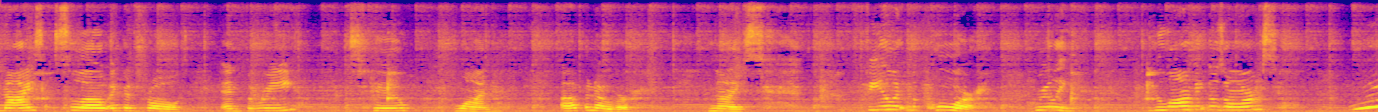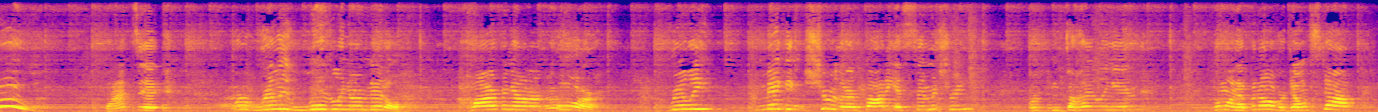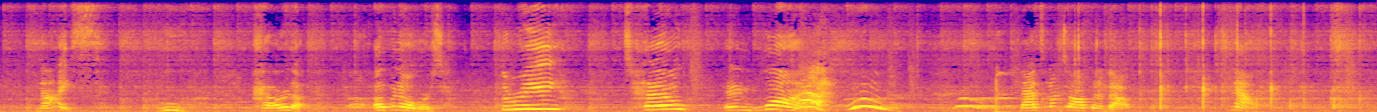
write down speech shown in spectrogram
Nice, slow, and controlled. And three, two, one. Up and over. Nice. Feel it in the core. Really elongate those arms. Woo! That's it. We're really whittling our middle, carving out our core, really making sure that our body has symmetry. We're dialing in. Come on, up and over. Don't stop. Nice. Woo. Power it up. Up and overs. Three, two, and one. Woo! That's what I'm talking about. Now,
